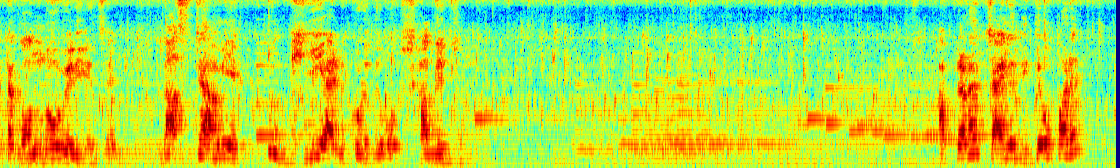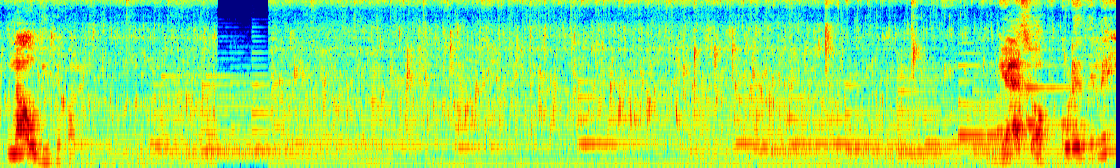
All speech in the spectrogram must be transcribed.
একটা গন্ধও বেরিয়েছে। লাস্টে আমি একটু ঘি অ্যাড করে দেব স্বাদের জন্য। আপনারা চাইলে দিতেও পারেন, নাও দিতে পারেন। গ্যাস অফ করে দিলেই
